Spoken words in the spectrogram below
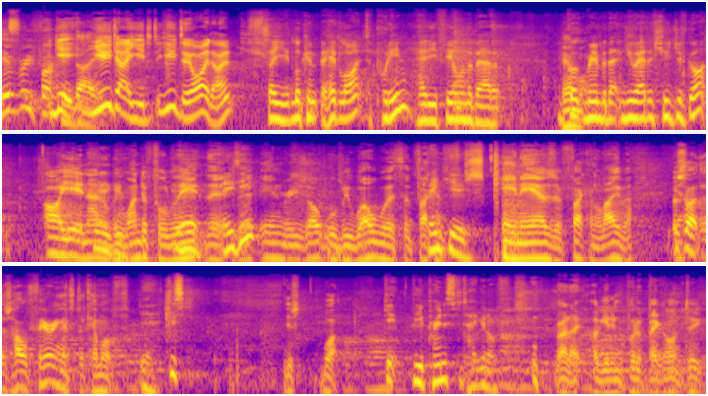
Every fucking Yeah, day. you day you, you do, I don't. So you're looking at the headlight to put in. How are you feeling about it? How Got- mu- remember that new attitude you've got? Oh yeah, no, it'll be go. wonderful. The, Yeah, the, easy? the end result will be well worth the fucking Thank you. ten hours of fucking labour. Looks like this whole fairing has to come off. Yeah. Just Just what? get the apprentice to take it off. Right, I'll get him to put it back on too.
